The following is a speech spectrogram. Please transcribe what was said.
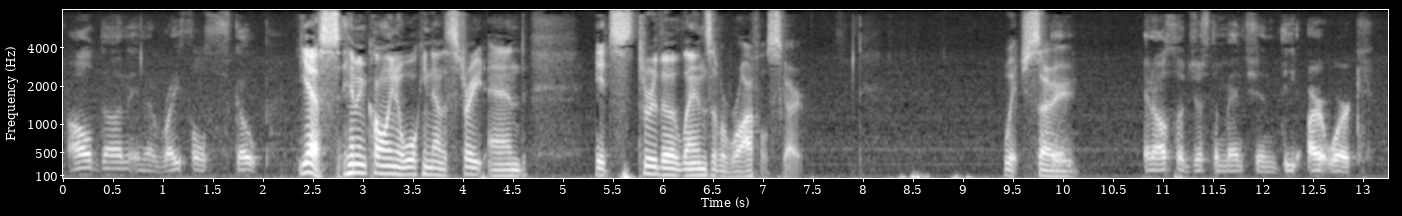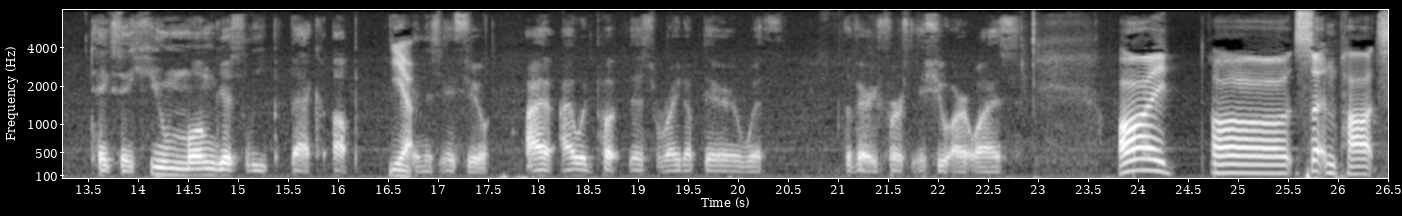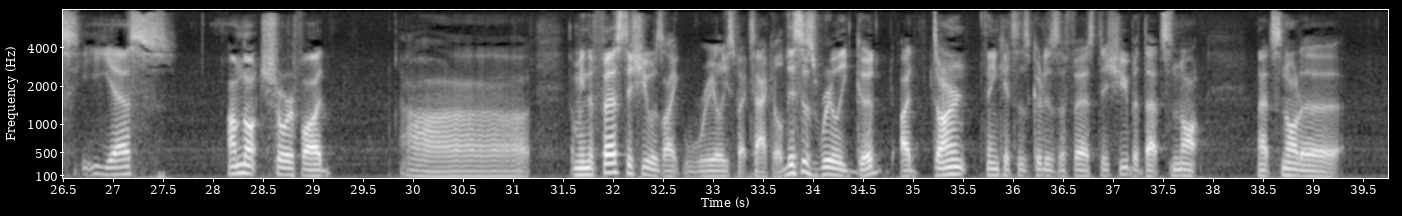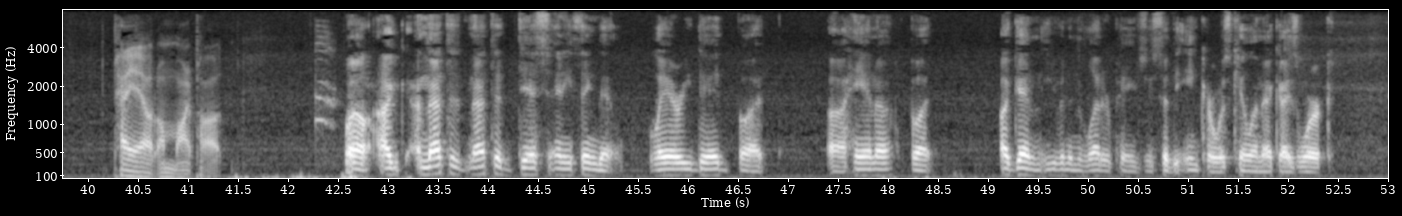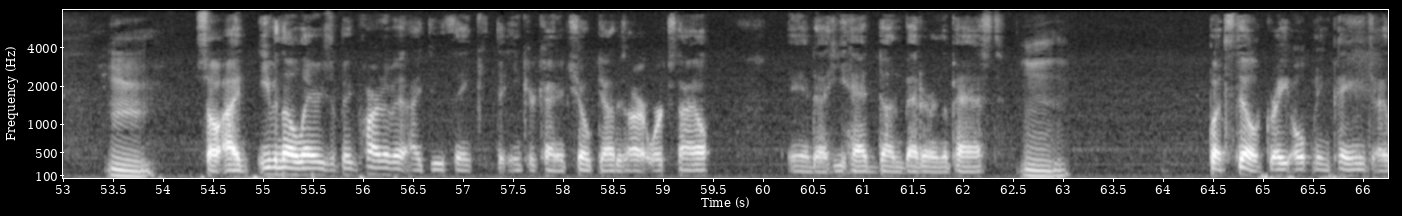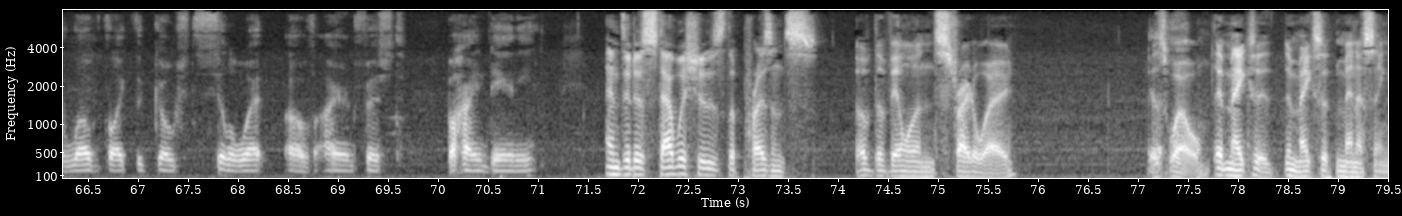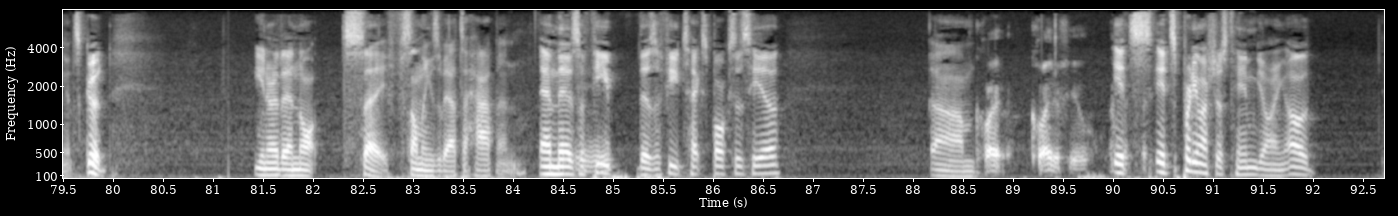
All done in a rifle scope. yes, him and Colleen are walking down the street, and it's through the lens of a rifle scope. Which so And, and also just to mention, the artwork takes a humongous leap back up yeah, in this issue. I I would put this right up there with the very first issue art wise. I uh certain parts yes. I'm not sure if I'd uh I mean the first issue was like really spectacular. This is really good. I don't think it's as good as the first issue, but that's not that's not a payout on my part. Well, I not to not to diss anything that Larry did, but uh, Hannah. But again, even in the letter page, they said the inker was killing that guy's work. Mm. So I, even though Larry's a big part of it, I do think the inker kind of choked out his artwork style, and uh, he had done better in the past. Mm. But still, great opening page. I loved like the ghost silhouette of Iron Fist behind Danny. And it establishes the presence of the villain straight away. as well. It makes it it makes it menacing. It's good. You know they're not safe. Something's about to happen. And there's a few there's a few text boxes here. Um, Quite quite a few. it's it's pretty much just him going, oh,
